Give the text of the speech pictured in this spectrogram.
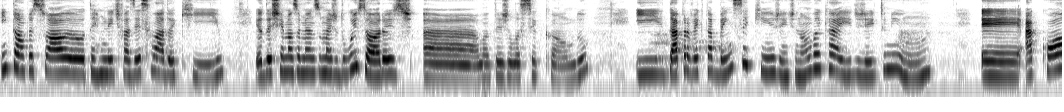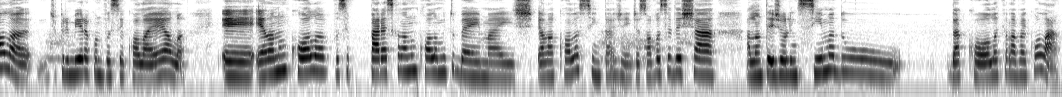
Então, pessoal, eu terminei de fazer esse lado aqui. Eu deixei mais ou menos umas duas horas a lantejoula secando. E dá pra ver que tá bem sequinho, gente. Não vai cair de jeito nenhum. É, a cola, de primeira, quando você cola ela, é, ela não cola... Você Parece que ela não cola muito bem, mas ela cola sim, tá, gente? É só você deixar a lantejoula em cima do, da cola que ela vai colar.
